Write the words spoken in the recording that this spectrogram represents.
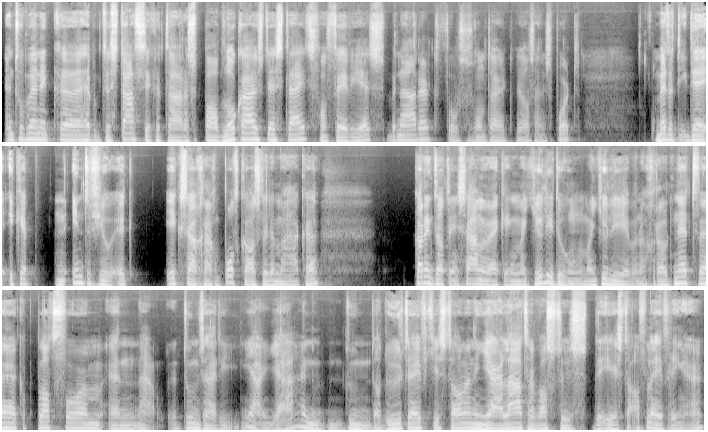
En toen ben ik, eh, heb ik de staatssecretaris Paul Blokhuis destijds van VWS benaderd, Volksgezondheid, Welzijn en Sport. Met het idee, ik heb een interview, ik, ik zou graag een podcast willen maken. kan ik dat in samenwerking met jullie doen? Want jullie hebben een groot netwerk, een platform. En nou, toen zei hij, ja, ja. En toen, dat duurt eventjes dan. En een jaar later was dus de eerste aflevering er.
